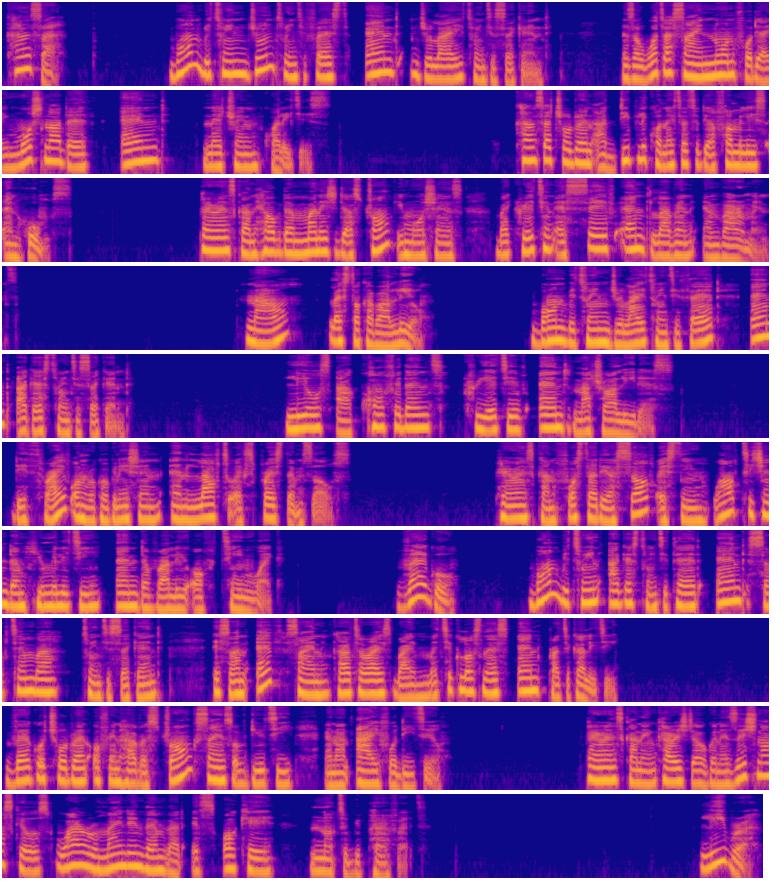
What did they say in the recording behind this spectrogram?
Cancer. Born between June 21st and July 22nd is a water sign known for their emotional depth and nurturing qualities. Cancer children are deeply connected to their families and homes. Parents can help them manage their strong emotions by creating a safe and loving environment. Now, let's talk about Leo. Born between July 23rd and August 22nd. Leos are confident, creative, and natural leaders. They thrive on recognition and love to express themselves. Parents can foster their self esteem while teaching them humility and the value of teamwork. Virgo, born between August 23rd and September 22nd, is an earth sign characterized by meticulousness and practicality. Virgo children often have a strong sense of duty and an eye for detail. Parents can encourage their organizational skills while reminding them that it's okay not to be perfect. Libra,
